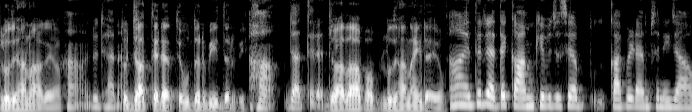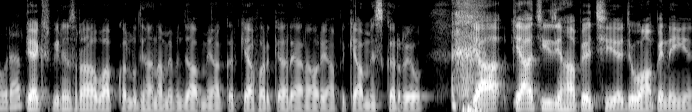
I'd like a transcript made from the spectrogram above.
लुधियाना आ गए आप। हाँ लुधियाना। तो जाते रहते उधर भी इधर भी? हाँ जाते रहते। ज़्यादा आप अब लुधियाना ही रहे हो? हाँ इधर रहते काम की वजह से अब काफ़ी टाइम से नहीं जा हो रहा। क्या एक्सपीरियंस रहा अब आपका लुधियाना में पंजाब में आकर? क्या फ़र्क है हरियाणा और यहाँ पे? क्या मिस कर रहे हो? क्या क्या चीज़ यहाँ पे अच्छी है जो वहाँ पे नहीं है?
